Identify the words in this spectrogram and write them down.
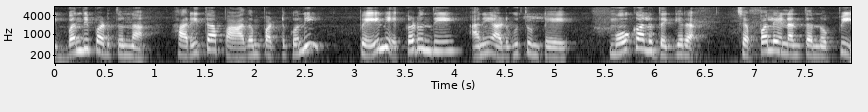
ఇబ్బంది పడుతున్న హరిత పాదం పట్టుకొని పెయిన్ ఎక్కడుంది? అని అడుగుతుంటే మోకాలు దగ్గర చెప్పలేనంత నొప్పి.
